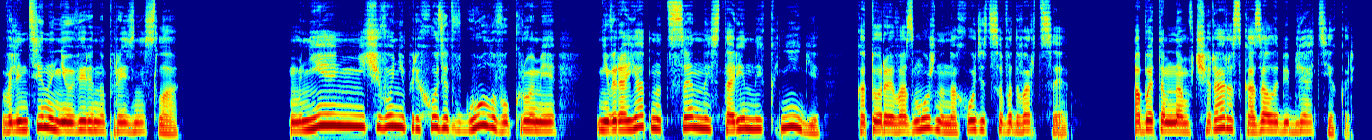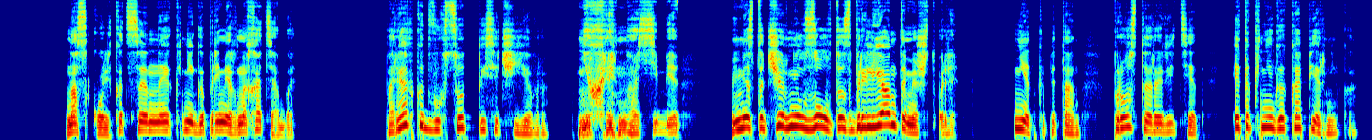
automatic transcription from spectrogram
Валентина неуверенно произнесла. Мне ничего не приходит в голову, кроме невероятно ценной старинной книги, которая, возможно, находится во дворце. Об этом нам вчера рассказала библиотекарь. Насколько ценная книга примерно хотя бы? Порядка двухсот тысяч евро. Ни хрена себе! Вместо чернил золота с бриллиантами, что ли? Нет, капитан, просто раритет. Это книга Коперника.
